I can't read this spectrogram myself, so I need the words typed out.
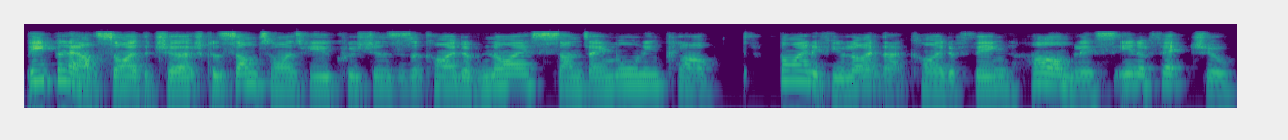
People outside the church can sometimes view Christians as a kind of nice Sunday morning club. Fine if you like that kind of thing, harmless, ineffectual.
